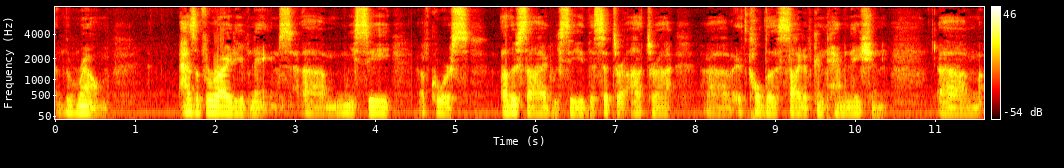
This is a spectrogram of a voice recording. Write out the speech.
the realm, has a variety of names. Um, we see, of course, other side, we see the Sitra Ahra, uh, it's called the side of contamination. Um,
